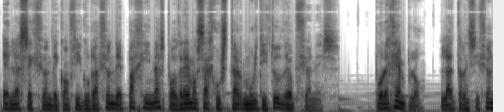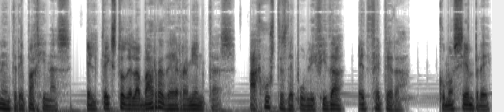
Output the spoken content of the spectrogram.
En la sección de configuración de páginas podremos ajustar multitud de opciones. Por ejemplo, la transición entre páginas, el texto de la barra de herramientas, ajustes de publicidad, etc. Como siempre,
